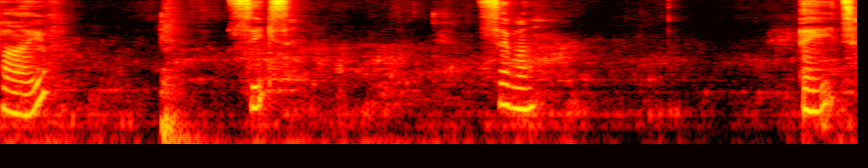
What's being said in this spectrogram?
five, six, seven, eight,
